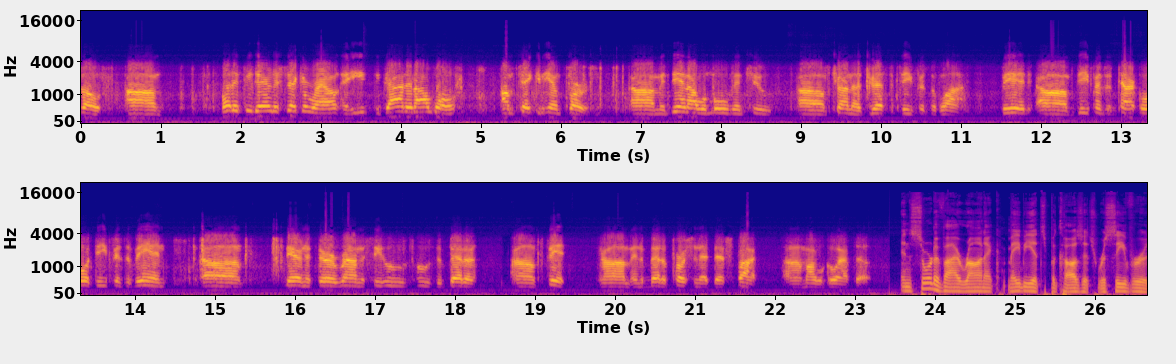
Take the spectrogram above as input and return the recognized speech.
So, um, but if he's there in the second round and he's the guy that I want, I'm taking him first, um, and then I will move into um, trying to address the defensive line, be it um, defensive tackle or defensive end. Um, there in the third round to see who's who's the better um, fit um, and a better person at that spot. Um, I will go after. And sort of ironic, maybe it's because it's receiver.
